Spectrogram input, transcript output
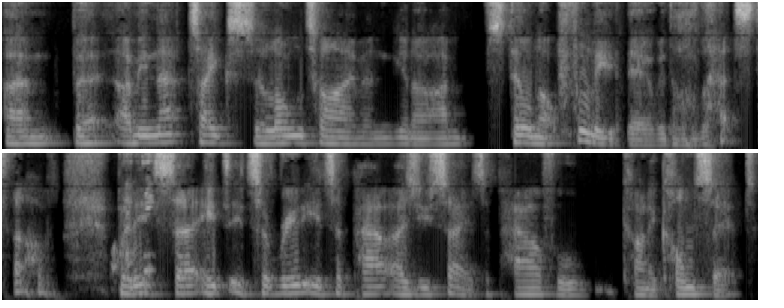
Um, but I mean, that takes a long time, and you know, I'm still not fully there with all that stuff. But it's uh, it's it's a really it's a power, as you say, it's a powerful kind of concept,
